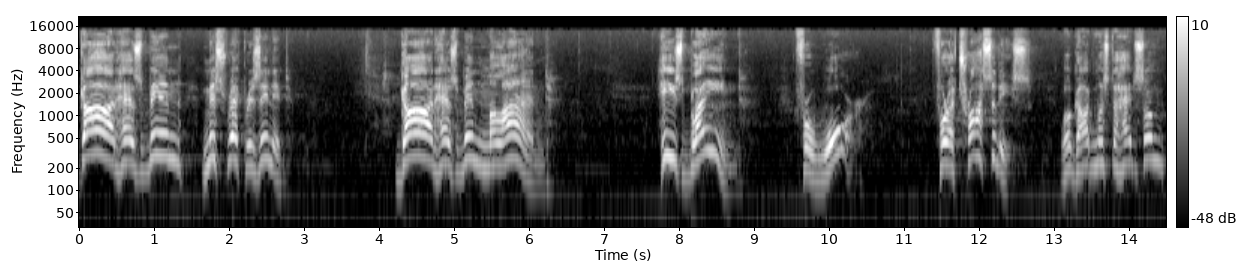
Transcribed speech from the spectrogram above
God has been misrepresented, God has been maligned, He's blamed for war, for atrocities. Well, God must have had some,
